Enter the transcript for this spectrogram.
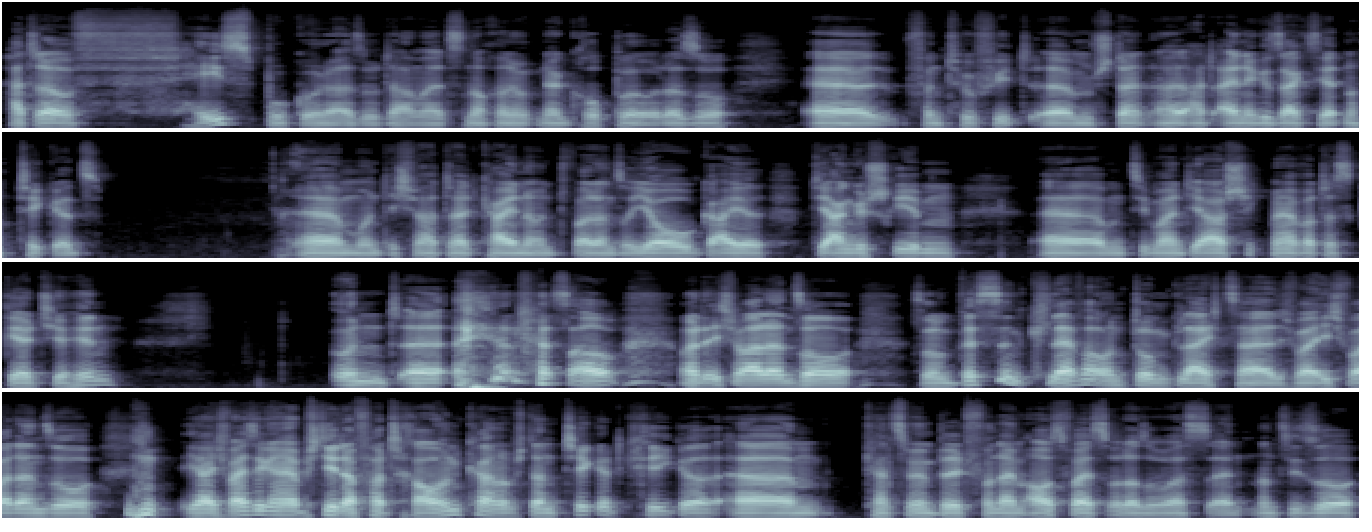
hatte auf Facebook oder so damals noch in irgendeiner Gruppe oder so äh, von Two Feet ähm, stand, hat eine gesagt, sie hat noch Tickets. Ähm, und ich hatte halt keine und war dann so, yo, geil, die angeschrieben. Ähm, sie meint, ja, schick mir einfach das Geld hier hin. Und äh, pass auf, und ich war dann so, so ein bisschen clever und dumm gleichzeitig, weil ich war dann so, ja, ich weiß ja gar nicht, ob ich dir da vertrauen kann, ob ich dann ein Ticket kriege, ähm, kannst du mir ein Bild von deinem Ausweis oder sowas senden? Und sie so,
